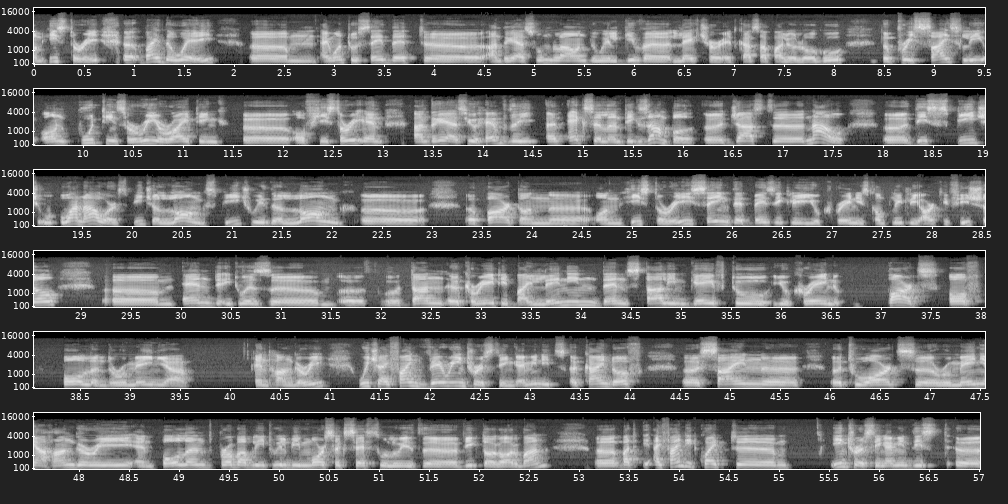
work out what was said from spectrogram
on history. by the way, um, I want to say that uh, Andreas Umland will give a lecture at Casa Paleologu uh, precisely on Putin's rewriting uh, of history. And Andreas, you have the an excellent example uh, just uh, now. Uh, this speech, one hour speech, a long speech with a long uh, part on on history, saying that basically Ukraine is completely artificial, um, and it was um, done created by Lenin. Then Stalin gave to Ukraine parts of Poland, Romania, and Hungary, which I find very interesting. I mean, it's a kind of uh, sign uh, uh, towards uh, Romania, Hungary, and Poland. Probably it will be more successful with uh, Viktor Orban, uh, but I find it quite um, interesting. I mean, this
